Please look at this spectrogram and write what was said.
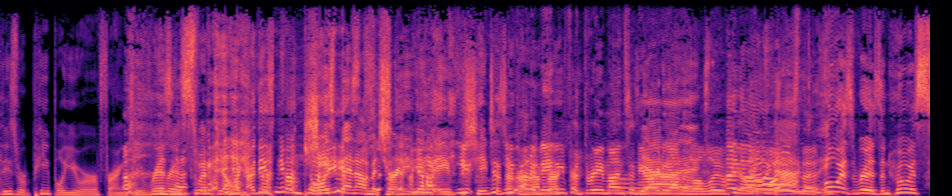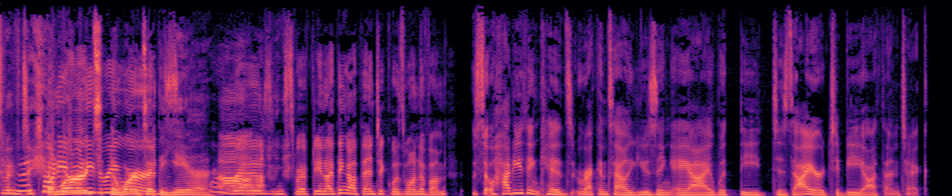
these were people you were referring to, Rizz and Swiftie. Oh I'm like, are these new employees? She's been on maternity Yeah, leave. you, she doesn't you've had a baby for three months and you're Yeah, already out of the loop. I know. like, exactly. Who is Rizz and who is Swiftie? the words, the words of the year. Ah. Rizz and Swiftie, and I think authentic was one of them. So, how do you think kids reconcile using AI with the desire to be authentic?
